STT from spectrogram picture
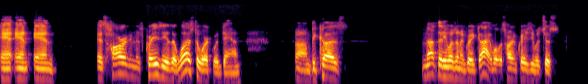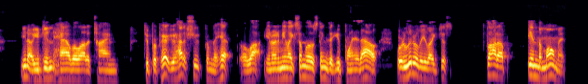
and and and as hard and as crazy as it was to work with Dan, um, because not that he wasn't a great guy. What was hard and crazy was just, you know, you didn't have a lot of time to prepare. You had to shoot from the hip a lot. You know what I mean? Like some of those things that you pointed out were literally like just thought up in the moment,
